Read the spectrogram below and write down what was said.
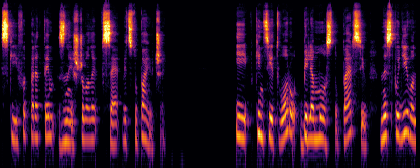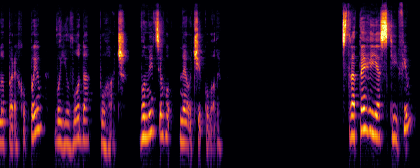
скіфи перед тим знищували все відступаючи. І в кінці твору біля мосту персів несподівано перехопив воєвода Пугач. Вони цього не очікували. Стратегія скіфів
